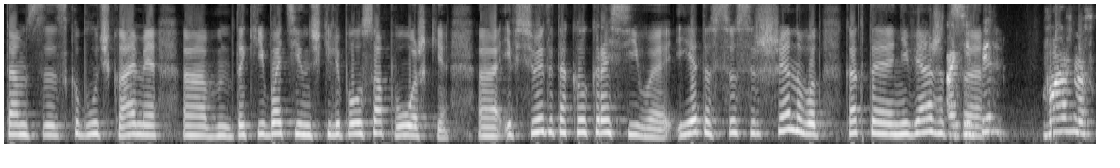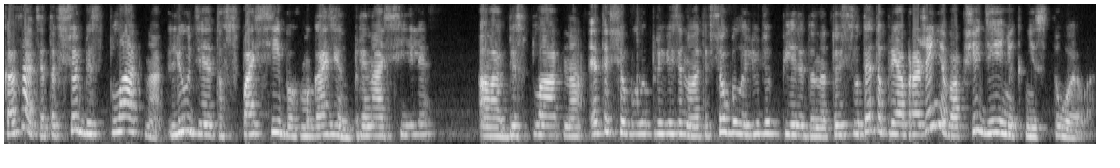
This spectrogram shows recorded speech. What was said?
там с, с каблучками, э, такие ботиночки или полусапожки. Э, и все это такое красивое. И это все совершенно вот как-то не А вяжется. теперь важно сказать, это все бесплатно. Люди это в спасибо в магазин приносили а, бесплатно. Это все было привезено, это все было людям передано. То есть вот это преображение вообще денег не стоило.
